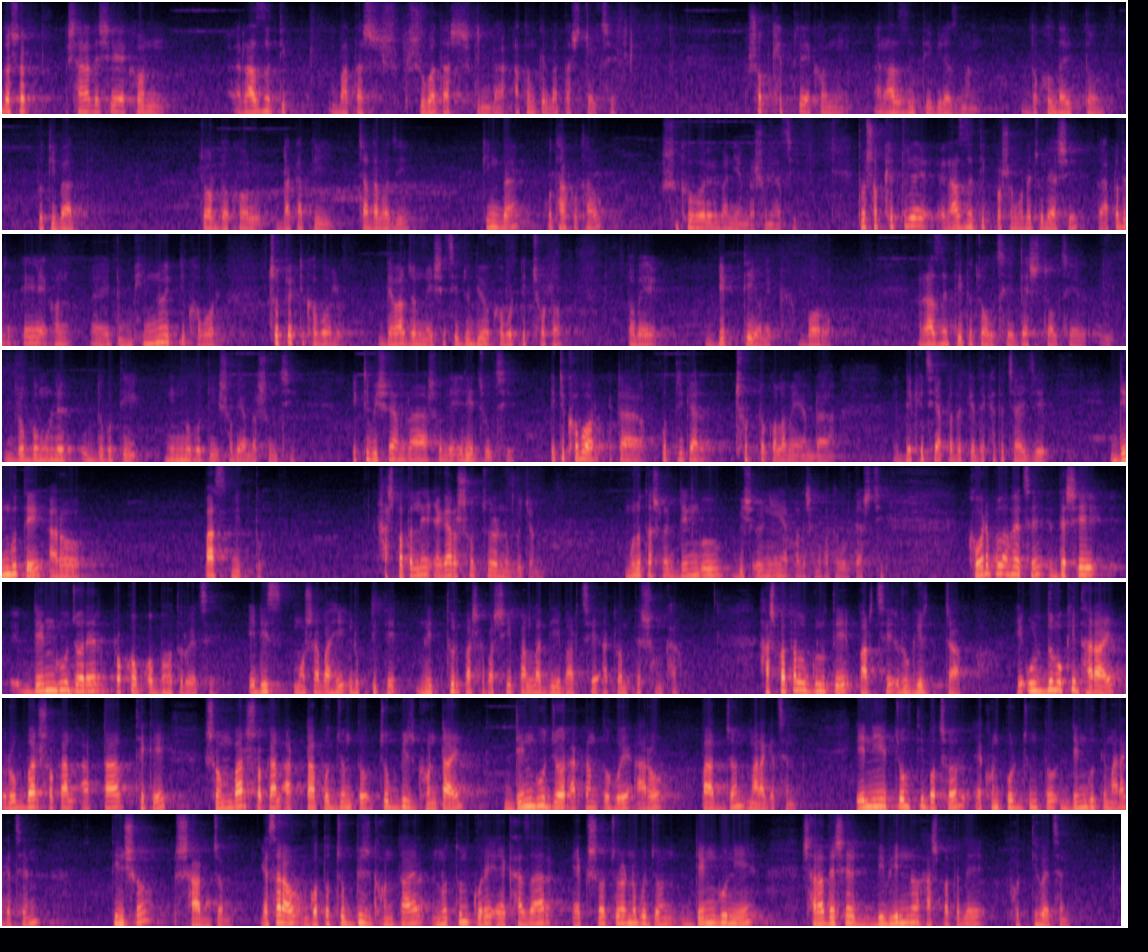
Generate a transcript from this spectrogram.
দর্শক, সারা দেশে এখন রাজনৈতিক বাতাস, সুবাতাস কিংবা আতঙ্কের বাতাস চলছে। সব ক্ষেত্রে এখন রাজনীতি বিরাজমান। দখলদারিত্ব, প্রতিবাদ চর দখল ডাকাতি, চাঁদাবাজি কিংবা কোথাও কোথাও সুখবরের বাণী আমরা শুনে আছি। তো সব ক্ষেত্রে রাজনৈতিক প্রসঙ্গটা চলে আসে। তো আপনাদেরকে এখন একটু ভিন্ন একটি খবর, ছোট্ট একটি খবর দেওয়ার জন্য এসেছি। যদিও খবরটি ছোট, তবে ব্যক্তি অনেক বড়। রাজনীতি তো চলছে, দেশ চলছে, দ্রব্যমূল্যের ঊর্ধ্বগতি, নিম্নগতি সবই আমরা শুনছি। একটি বিষয় আমরা আসলে এড়িয়ে চলছি। একটি খবর, একটা পত্রিকার ছোট্ট কলামে আমরা দেখেছি, আপনাদেরকে দেখাতে চাই যে ডেঙ্গুতে আরও পাঁচ মৃত্যু। হাসপাতালে এগারোশো চুরানব্বই জন। মূলত আসলে ডেঙ্গু বিষয় নিয়ে আপনাদের সঙ্গে কথা বলতে আসছি। খবরে বলা হয়েছে, দেশে ডেঙ্গু জ্বরের প্রকোপ অব্যাহত রয়েছে। এডিস মশাবাহী রোগটিতে মৃত্যুর পাশাপাশি পাল্লা দিয়ে বাড়ছে আক্রান্তের সংখ্যা। হাসপাতালগুলোতে বাড়ছে রোগীর চাপ। এই ঊর্ধ্বমুখী ধারায় রোববার সকাল আটটা থেকে সোমবার সকাল আটটা পর্যন্ত চব্বিশ ঘন্টায় ডেঙ্গু জ্বর আক্রান্ত হয়ে আরও পাঁচজন মারা গেছেন। এ নিয়ে চলতি বছর এখন পর্যন্ত ডেঙ্গুতে মারা গেছেন তিনশো ষাট জন। এছাড়াও গত চব্বিশ ঘন্টায় নতুন করে এক হাজার একশো চুরানব্বই জন ডেঙ্গু নিয়ে সারা দেশের বিভিন্ন হাসপাতালে ভর্তি হয়েছেন।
